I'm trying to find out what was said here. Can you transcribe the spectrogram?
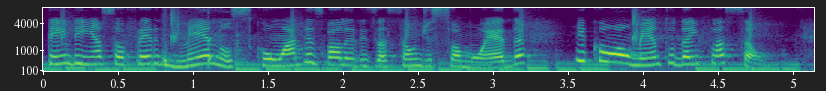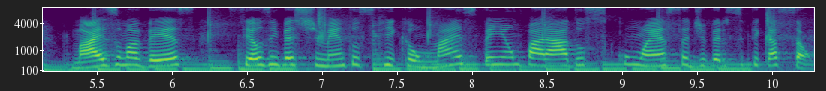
tendem a sofrer menos com a desvalorização de sua moeda e com o aumento da inflação. Mais uma vez, seus investimentos ficam mais bem amparados com essa diversificação.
